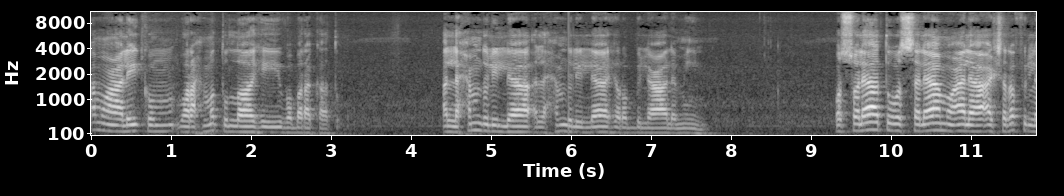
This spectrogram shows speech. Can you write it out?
അസ്സാമലൈക്കും വറഹമത്തല്ലാഹി വബർക്കാത്തു അലഹമുല്ല അലഹമുല്ലാഹി റബ്ബുലാലമീൻ വസ്സലാത്തു വസ്സലാമു അല അഷ്റഫുൽ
